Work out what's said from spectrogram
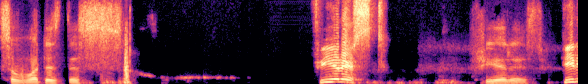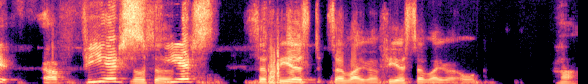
So, what is this? Fiercest, Fear is. fear, uh, fierce, No, sir. fierce, So fierce survivor, fierce survivor. Oh, huh,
